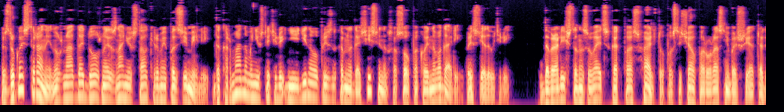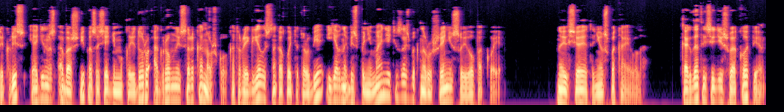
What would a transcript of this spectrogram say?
С другой стороны, нужно отдать должное знанию сталкерами подземелий. До кармана мы не встретили ни единого признака многочисленных, со слов покойного Гарри, преследователей. Добрались, что называется, как по асфальту, повстречав пару раз небольшие отряды крыс и один раз обошли по соседнему коридору огромную сороконожку, которая грелась на какой-то трубе и явно без понимания тянулась бы к нарушению своего покоя. Но и все это не успокаивало. Когда ты сидишь в окопе,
